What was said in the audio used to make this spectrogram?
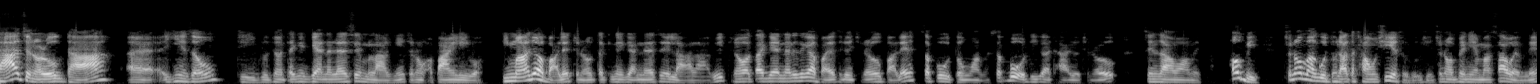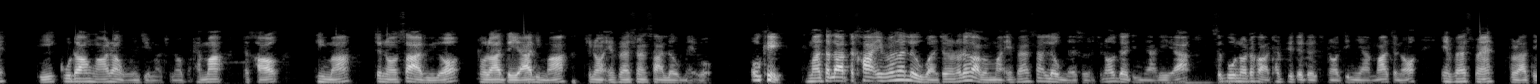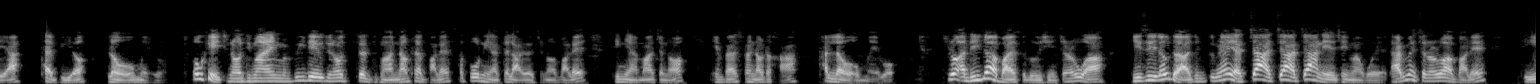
ဒါကကျွန်တော်တို့ဒါအဲအရင်ဆုံးဒီဘယ်လိုပြော technical analysis မလာခင်ကျွန်တော်အပိုင်းလေးပေါ့ဒီမှာကြောက်ပါလဲကျွန်တော်တို့ technical analysis လာလာပြီကျွန်တော် technical analysis ကဘာလဲဆိုရင်ကျွန်တော်တို့ပါလဲ support သုံးရမယ် support အဓိကထားရကျွန်တော်တို့စဉ်းစားရမယ်ဟုတ်ပြီကျွန်တော်မှကိုဒေါ်လာ1000ရှိရဆိုလို့ရှိရင်ကျွန်တော်ဘယ်နေရာမှာစဝယ်မလဲဒီ9500ဝန်းကျင်မှာကျွန်တော်ပထမတစ်ခေါက်ဒီမှာကျွန်တော်စပြီးတော့ဒေါ်လာ100ဒီမှာကျွန်တော် investment စလုပ်မယ်ပေါ့ okay ဒီမှာတလားတစ်ခါ investment လုပ်ပါကျွန်တော်နောက်တစ်ခါဘာမှ investment လုပ်မယ်ဆိုရင်ကျွန်တော်တို့ဒီညာလေးက support နောက်တစ်ခါထပ်ဖြစ်တဲ့အတွက်ကျွန်တော်ဒီနေရာမှာကျွန်တော် investment ဒေါ်လာ100ထပ်ပြီးတော့လုပ်အောင်မယ်ပေါ့ okay ကျွန်တော်ဒီမှာမပြီးသေးဘူးကျွန်တော်ဒီမှာနောက်ထပ်ပါလဲ support နေရာဖြစ်လာပြီးတော့ကျွန်တော်ပါလဲဒီနေရာမှာကျွန်တော် investment နောက်တစ်ခါထပ်လုပ်အောင်မယ်ပေါ့ကျွန်တော်အဓိကပါလဲဆိုလို့ရှိရင်ကျွန်တော်တို့ကဒီစီလောက်တာသူများရကြကြကြနေတဲ့အချိန်မှာဝယ်ဒါပေမဲ့ကျွန်တော်တို့ကပါလဲဒီ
